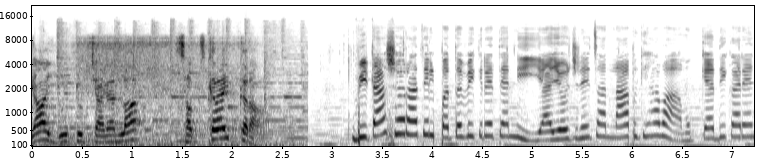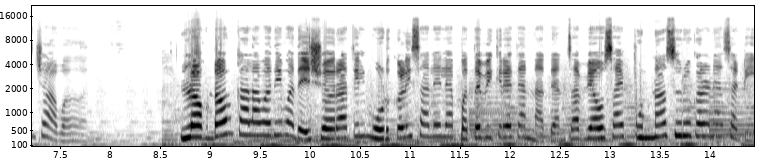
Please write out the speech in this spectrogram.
या यूट्यूब चॅनलला सबस्क्राईब करा. विटा शहरातील पतविक्रेत्यांनी या योजनेचा लाभ घ्यावा मुख्याधिकाऱ्यांचे आवाहन. लॉकडाऊन कालावधीमध्ये शहरातील मोडकळीस आलेल्या पतविक्रेत्यांना त्यांचा व्यवसाय पुन्हा सुरू करण्यासाठी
